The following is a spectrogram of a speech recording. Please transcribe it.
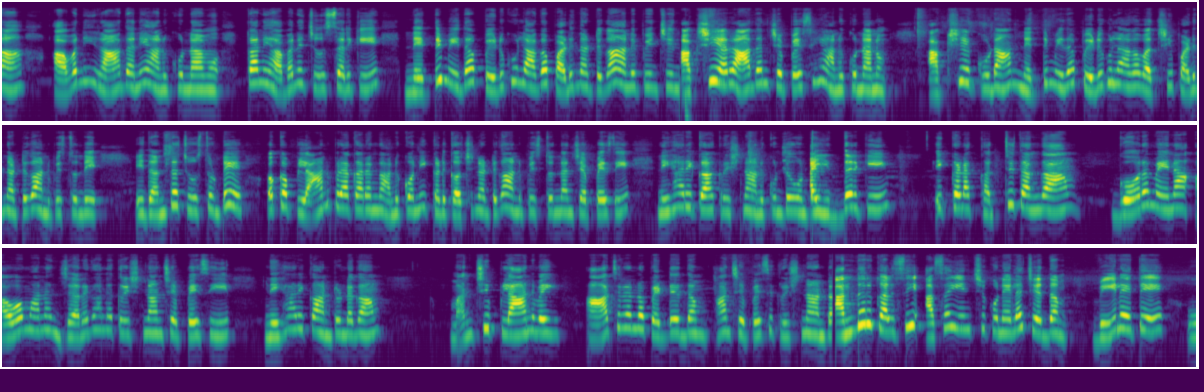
అవని రాదని అనుకున్నాము. కానీ అవని చూసరికి నెత్తి మీద పిడుగులాగా పడినట్టుగా అనిపించింది. అక్షయ రాదని చెప్పేసి అనుకున్నాను. అక్షయ కూడా నెత్తి మీద పిడుగులాగా వచ్చి పడినట్టుగా అనిపిస్తుంది. ఇదంతా చూస్తుంటే ఒక ప్లాన్ ప్రకారంగా అనుకొని ఇక్కడికి వచ్చినట్టుగా అనిపిస్తుంది అని చెప్పేసి నిహారిక కృష్ణ అనుకుంటూ ఉంటాయి ఇద్దరికి ఇక్కడ ఖచ్చితంగా ఘోరమైన అవమానం జరగాల కృష్ణ అని చెప్పేసి నిహారిక అంటుండగా మంచి ప్లాన్ వెయ్యి ఆచరణలో పెట్టేద్దాం అని చెప్పేసి కృష్ణ అంట. అందరూ కలిసి అసహించుకునేలా చేద్దాం. వీలైతే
